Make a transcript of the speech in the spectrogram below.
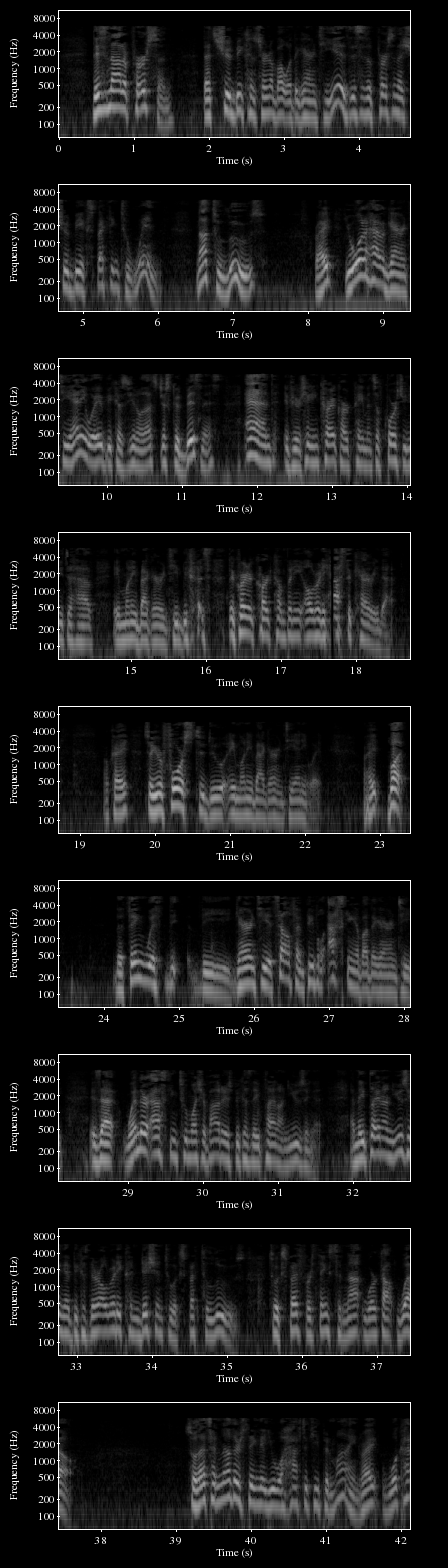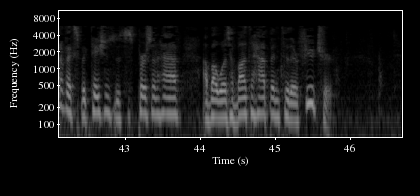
this is not a person that should be concerned about what the guarantee is. This is a person that should be expecting to win not to lose, right? You want to have a guarantee anyway because, you know, that's just good business. And if you're taking credit card payments, of course you need to have a money back guarantee because the credit card company already has to carry that. Okay? So you're forced to do a money back guarantee anyway. Right? But the thing with the, the guarantee itself and people asking about the guarantee is that when they're asking too much about it is because they plan on using it. And they plan on using it because they're already conditioned to expect to lose, to expect for things to not work out well. So that's another thing that you will have to keep in mind, right? What kind of expectations does this person have about what's about to happen to their future?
